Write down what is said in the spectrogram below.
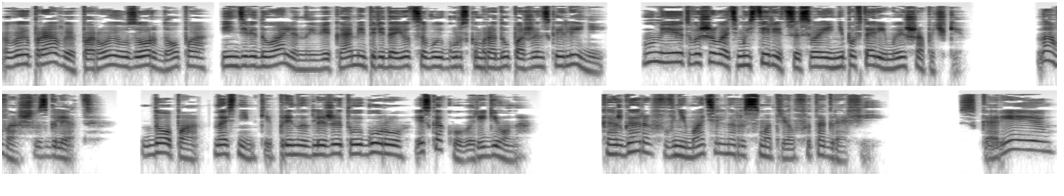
Вы правы, порой узор допа индивидуален и веками передается в уйгурском роду по женской линии. Умеют вышивать мастерицы свои неповторимые шапочки. На ваш взгляд, допа на снимке принадлежит уйгуру из какого региона? Кашгаров внимательно рассмотрел фотографии. «Скорее,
